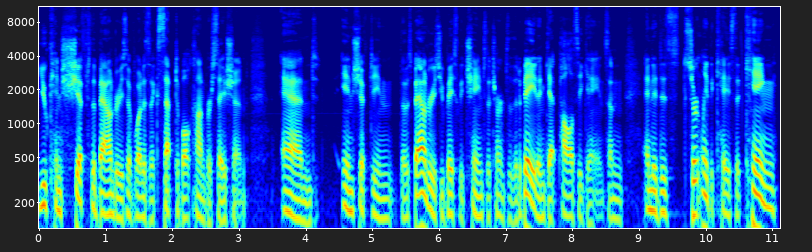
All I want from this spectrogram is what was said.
you can shift the boundaries of what is acceptable conversation, and in shifting those boundaries, you basically change the terms of the debate and get policy gains. And and it is certainly the case that King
